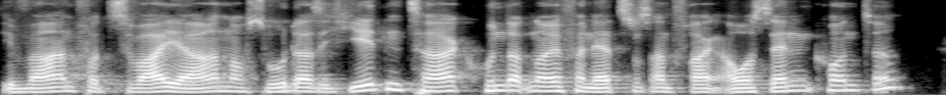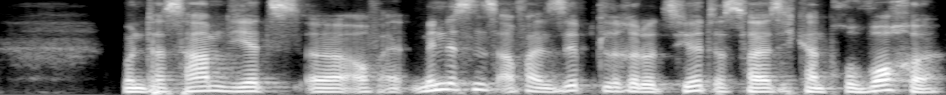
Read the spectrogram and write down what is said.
Die waren vor zwei Jahren noch so, dass ich jeden Tag 100 neue Vernetzungsanfragen aussenden konnte. Und das haben die jetzt äh, auf mindestens auf ein Siebtel reduziert. Das heißt, ich kann pro Woche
